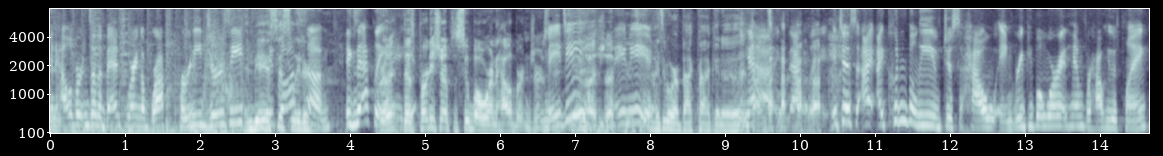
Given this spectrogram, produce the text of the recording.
and it. Halliburton's on the bench wearing a Brock Purdy jersey. NBA it's assist awesome. leader. Exactly. Really? Does Purdy show up to Super Bowl wearing a Halliburton jersey? Maybe. Oh, shit. Maybe. Nice to wear a backpack and a. Yeah, exactly. It just, I, I couldn't believe just how angry people were at him for how he was playing.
